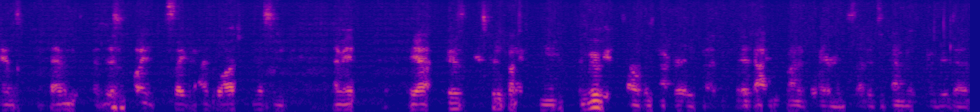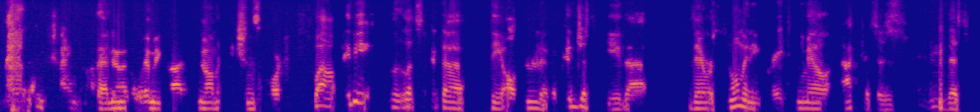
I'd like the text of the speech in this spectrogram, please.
against feminism at this point. It's like I was watching this and I mean, yeah, it was it's pretty funny. The movie itself is not great, but it, I find it hilarious that it's a feminist movie that that of the women got nominations for. Well, maybe let's look at the the alternative. It could just be that there were so many great female actresses this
